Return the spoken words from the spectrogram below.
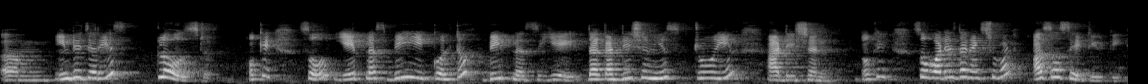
um, integer is closed. Okay, so A plus B equal to B plus A. The condition is true in addition. Okay? So what is the next one? Associativity.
